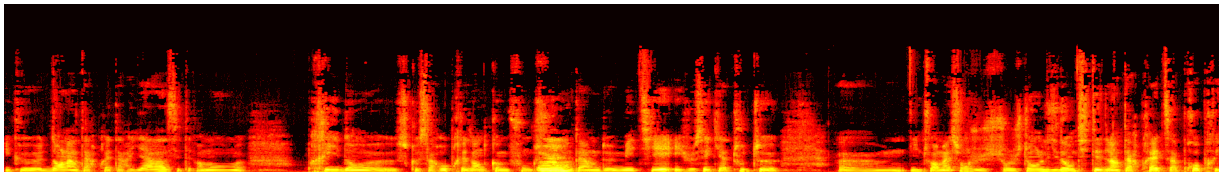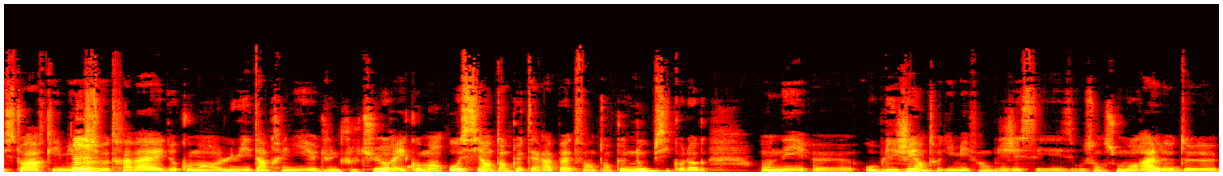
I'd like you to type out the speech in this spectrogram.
et que dans l'interprétariat, c'était vraiment pris dans euh, ce que ça représente comme fonction en termes de métier. Et je sais qu'il y a toute euh, une formation sur justement l'identité de l'interprète, sa propre histoire qui est mise aussi au travail, de comment lui est imprégné d'une culture et comment aussi en tant que thérapeute, enfin en tant que nous psychologues, on est euh, obligé entre guillemets, enfin obligé c'est au sens moral de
